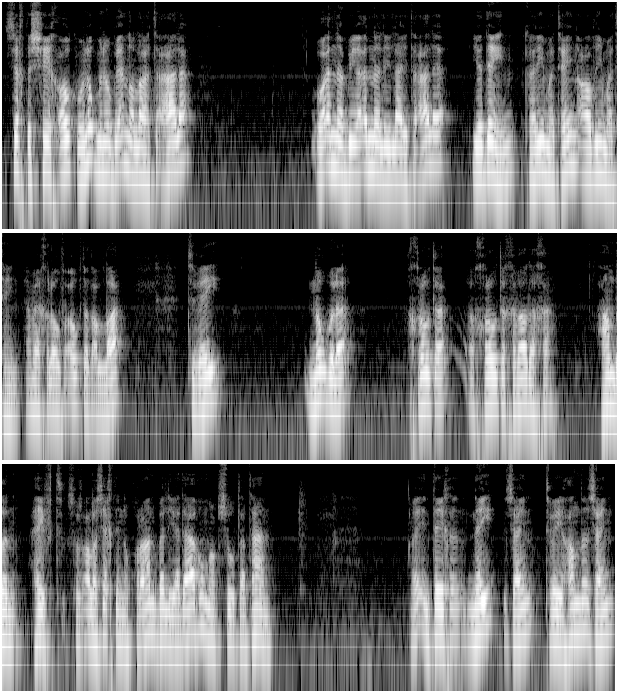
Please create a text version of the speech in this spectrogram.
zegt de sheikh ook, وَنُؤْمِنُ بِأَنَّ اللَّهَ تَعَالَى وَأَنَّ بِأَنَّ لِلَّهِ تَعَالَى يَدَيْن كَرِيمَتَيْن عَظِيمَتَيْن En wij geloven ook dat Allah twee nobele, grote, grote, geweldige handen heeft. Zoals Allah zegt in de Koran, bel yadahu mabsutatan. In tegen, nee, zijn twee handen zijn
